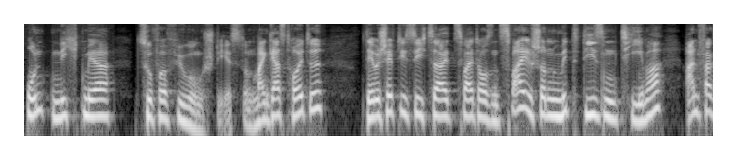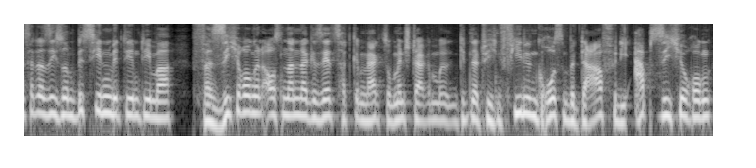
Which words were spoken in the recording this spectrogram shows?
und nicht mehr zur Verfügung stehst. Und mein Gast heute der beschäftigt sich seit 2002 schon mit diesem Thema. Anfangs hat er sich so ein bisschen mit dem Thema Versicherungen auseinandergesetzt, hat gemerkt, so Mensch, da gibt natürlich einen vielen großen Bedarf für die Absicherung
